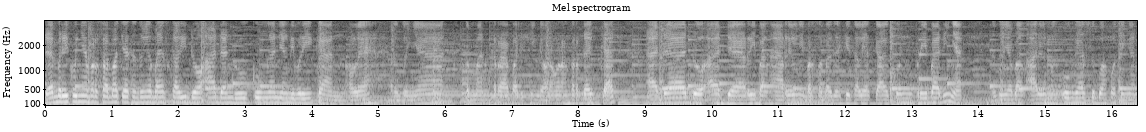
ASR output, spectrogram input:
Dan berikutnya persahabat ya tentunya banyak sekali doa dan dukungan yang diberikan oleh tentunya teman kerabat hingga orang-orang terdekat. Ada doa dari Bang Aril nih persahabat ya. Kita lihat ke akun pribadinya. Tentunya Bang Aril mengunggah sebuah postingan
